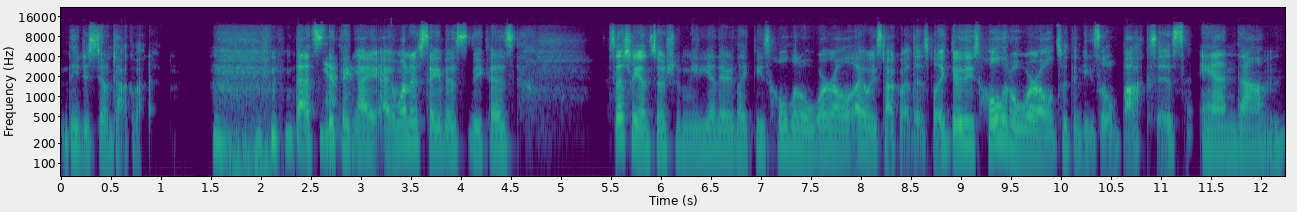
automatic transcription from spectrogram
They just don't talk about it. That's yeah. the thing. I, I want to say this because especially on social media, they're like these whole little world. I always talk about this, but like they're these whole little worlds within these little boxes, and um,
